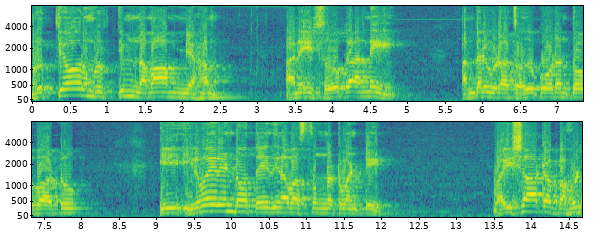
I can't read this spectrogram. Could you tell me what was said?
మృత్యోర్మృత్యుం నమామ్యహం. అనే శ్లోకాన్ని అందరూ కూడా చదువుకోవడంతో పాటు ఈ ఇరవై రెండో తేదీన వస్తున్నటువంటి వైశాఖ బహుళ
